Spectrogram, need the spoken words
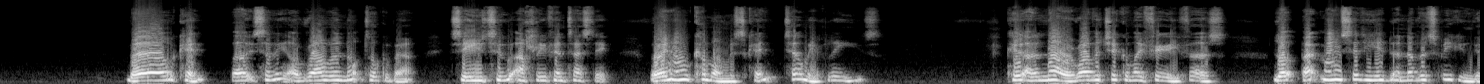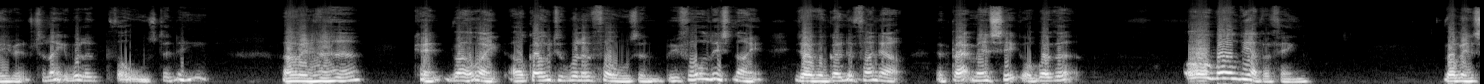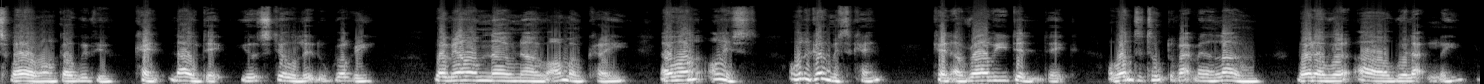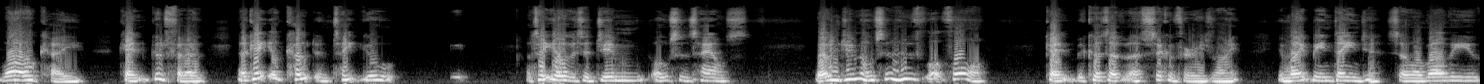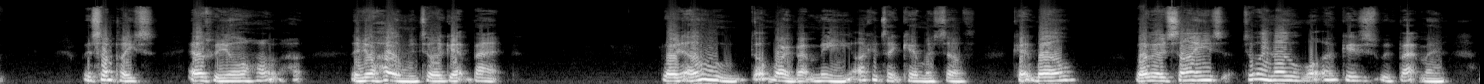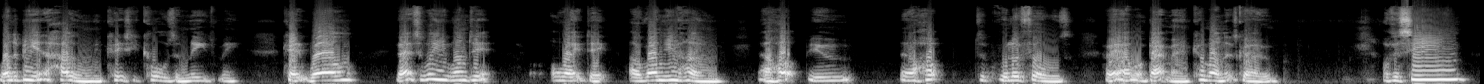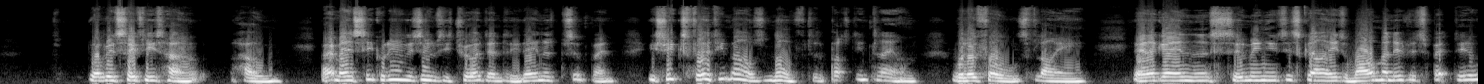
Well, Kent, well, it's something I'd rather not talk about. Seems too utterly fantastic. Well, no, come on, Mr. Kent, tell me, please. Okay, uh, no, I'd rather check on my theory first. Look, Batman said he had another speaking engagement tonight at Willow Falls, didn't he? Oh, in huh? Kent, right, wait, I'll go to Willow Falls, and before this night is over, I'm going to find out if Batman's sick or whether, or well, the other thing. Robin, swear I'll go with you. Kent, no, Dick, you're still a little groggy. Robin, oh, no, no, I'm okay. No, I'm honest. I want to go, Mr. Kent. Kent, I'd rather you didn't, Dick. I want to talk to Batman alone. Well, uh, over. Oh, reluctantly. Well, okay. Kent, good fellow. Now get your coat and take your. I'll take you over to Jim Olsen's house. Reverend Jim Olsen? Who's what for? Kent, because of a second theory's right. You might be in danger, so I'd rather you in someplace else than your, ho- than your home until I get back. Robin, oh, don't worry about me. I can take care of myself. Kent, well, Robin sighs. Do I know what it gives with Batman? I want to be at home in case he calls and needs me. Okay, well, that's where you want it. All right, Dick. I'll run you home. I'll hop you. I'll hop to Willow Falls. Hurry out with Batman. Come on, let's go. After seeing Robin's safety home, home, Batman secretly resumes his true identity. Then, as Superman, he shrieks 30 miles north to the busting town, Willow Falls, flying. Then again, assuming his disguise, a mild-mannered, respected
